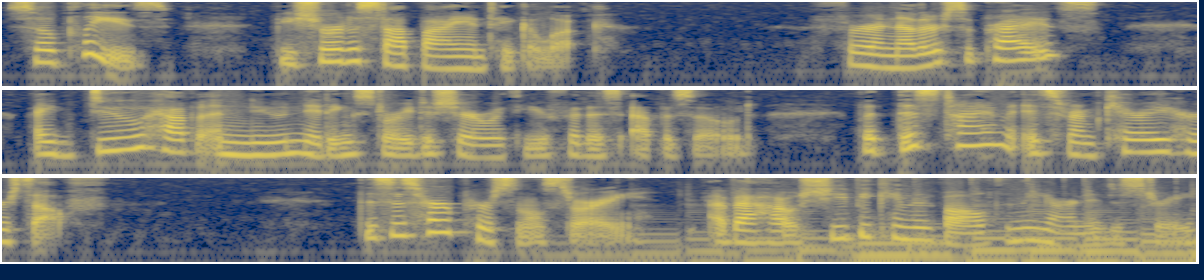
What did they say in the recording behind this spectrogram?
So please, be sure to stop by and take a look. For another surprise, I do have a new knitting story to share with you for this episode, but this time it's from Carrie herself. This is her personal story about how she became involved in the yarn industry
